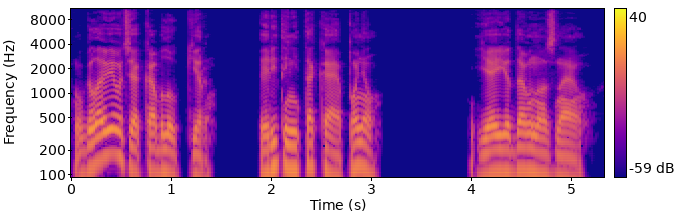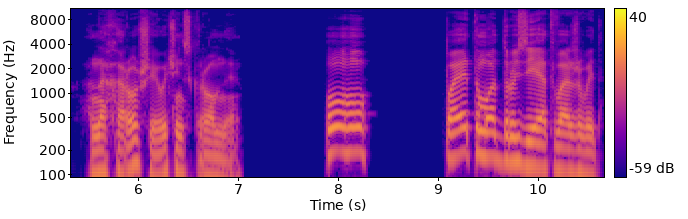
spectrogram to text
В голове у тебя каблук, Кир. Рита не такая, понял? Я ее давно знаю. Она хорошая и очень скромная. Ого, поэтому от друзей отваживает.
